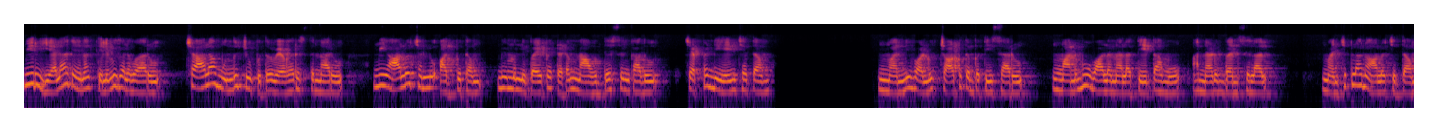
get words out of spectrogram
మీరు ఎలాగైనా తెలివిగలవారు చాలా ముందు చూపుతో వ్యవహరిస్తున్నారు. మీ ఆలోచనలు అద్భుతం. మిమ్మల్ని భయపెట్టడం నా ఉద్దేశం కాదు. చెప్పండి ఏం చేద్దాం? మన్ని వాళ్ళు చాటు దెబ్బ తీశారు. మనము వాళ్ళని అలా తీద్దాము అన్నాడు బన్సిలాల్. మంచి ప్లాన్ ఆలోచిద్దాం.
